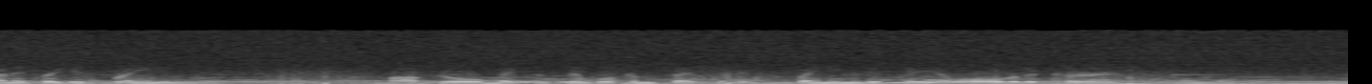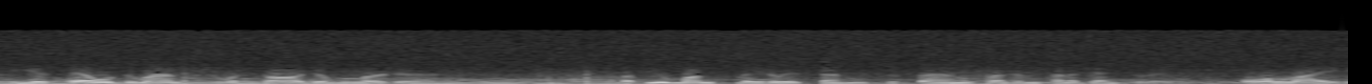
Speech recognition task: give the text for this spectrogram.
penetrate his brain, Madro makes a simple confession explaining in detail all that occurred. He is held to answer to a charge of murder, and a few months later is sentenced to San Quentin Penitentiary for life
